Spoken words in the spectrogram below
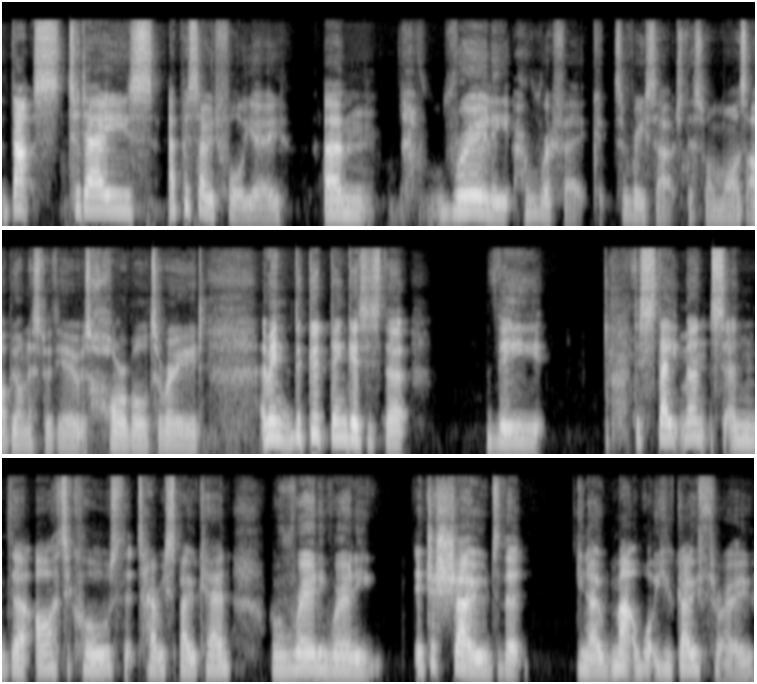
that's today's episode for you. Um, really horrific to research. This one was. I'll be honest with you, it was horrible to read. I mean, the good thing is, is that the the statements and the articles that Terry spoke in were really, really. It just showed that you know, no matter what you go through,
